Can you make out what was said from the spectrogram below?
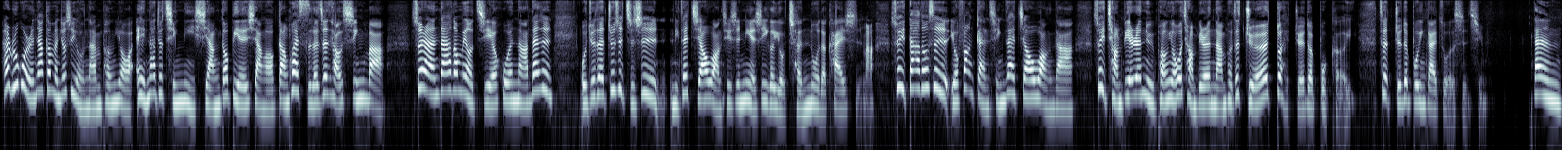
啊，如果人家根本就是有男朋友啊，哎，那就请你想都别想哦，赶快死了这条心吧。虽然大家都没有结婚呐、但是我觉得就是只是你在交往，其实你也是一个有承诺的开始嘛。所以大家都是有放感情在交往的、啊，所以抢别人女朋友或抢别人男朋友，这绝对绝对不可以，这绝对不应该做的事情。但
